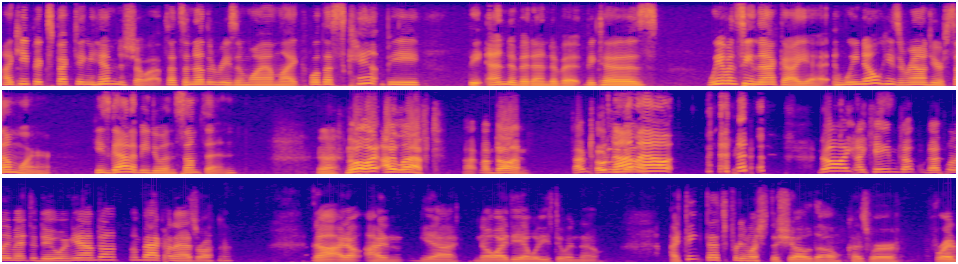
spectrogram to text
I keep expecting him to show up. That's another reason why I'm like, well this can't be the end of it end of it because we haven't seen that guy yet and we know he's around here somewhere. He's got to be doing something. Yeah. No, I, I left. I, I'm done. I'm totally I'm done. out. No, I, I came, got, got what I meant to do, and yeah, I'm done. I'm back on Azeroth now. No, I don't. I yeah, no idea what he's doing now. I think that's pretty much the show though, because we're right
